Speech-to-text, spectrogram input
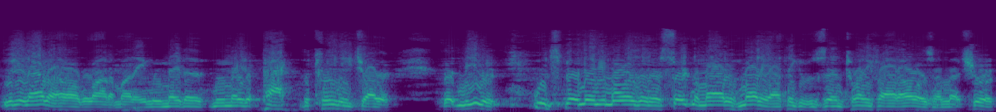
we didn't have a hell of a lot of money. We made a we made a pact between each other, that neither would spend any more than a certain amount of money. I think it was then twenty five dollars. I'm not sure,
